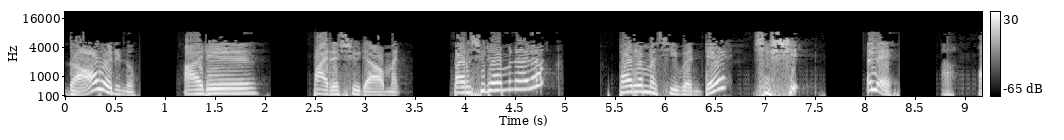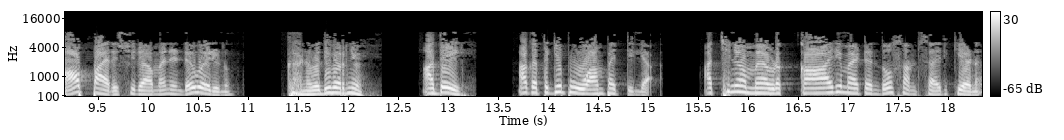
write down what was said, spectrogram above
ദാ വരണു ആര്? പരശുരാമൻ. പരശുരാമൻ ആരാ പരമശിവന്റെ ശിഷ്യൻ. അല്ലേ? ആ, പരശുരാമൻ ഉണ്ട് വരുന്നു ഗണപതി പറഞ്ഞു അതെ അകത്തേക്ക് പോവാൻ പറ്റില്ല. അച്ഛനും അമ്മയും അവിടെ കാര്യമായിട്ട് എന്തോ സംസാരിക്കുകയാണ്.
